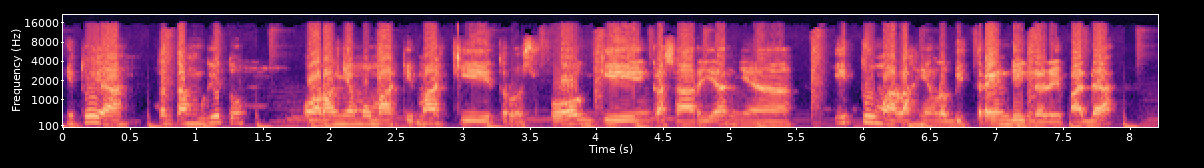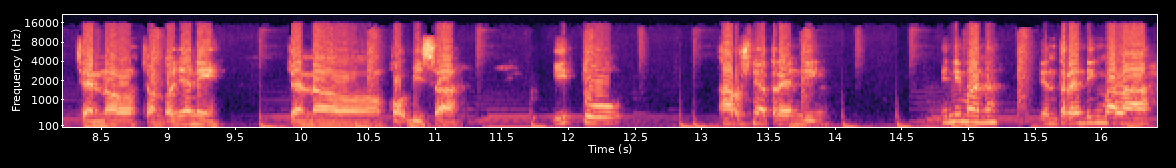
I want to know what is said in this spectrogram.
Itu ya tentang begitu. Orang yang memaki-maki, terus vlogging, kesehariannya, itu malah yang lebih trending daripada channel, contohnya nih, channel kok bisa. Itu harusnya trending. Ini mana? Yang trending malah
